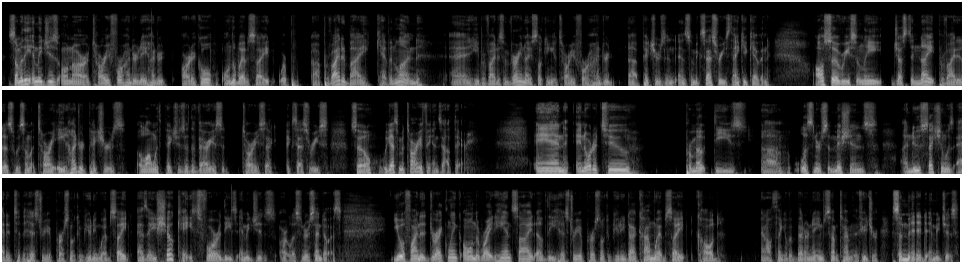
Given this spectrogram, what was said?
some of the images on our Atari 400 800 article on the website were uh, provided by Kevin Lund. And he provided some very nice looking Atari 400 uh, pictures and, and some accessories. Thank you, Kevin. Also, recently, Justin Knight provided us with some Atari 800 pictures, along with pictures of the various Atari sec- accessories. So, we got some Atari fans out there. And in order to promote these uh, listener submissions, a new section was added to the History of Personal Computing website as a showcase for these images our listeners send to us. You will find a direct link on the right hand side of the historyofpersonalcomputing.com website called and I'll think of a better name sometime in the future, submitted images.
